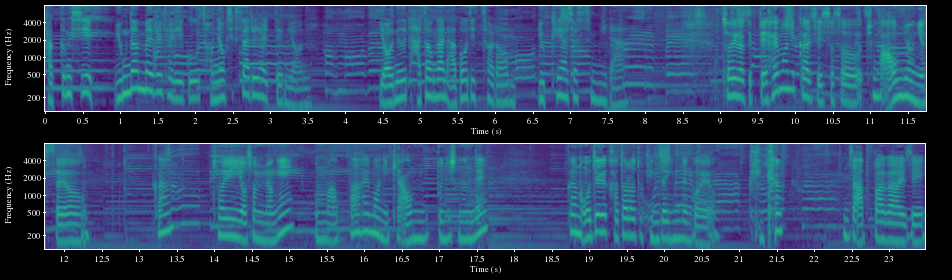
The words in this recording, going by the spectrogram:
가끔씩 육남매를 데리고 저녁 식사를 할 때면 여느 다정한 아버지처럼 유쾌하셨습니다. 저희가 그때 할머니까지 있어서 총 아홉 명이었어요. 그러니까 저희 여섯 명에 엄마, 아빠, 할머니 이렇게 아홉 분이셨는데 그러니까 어딜 가더라도 굉장히 힘든 거예요. 그러니까 진짜 아빠가 이제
